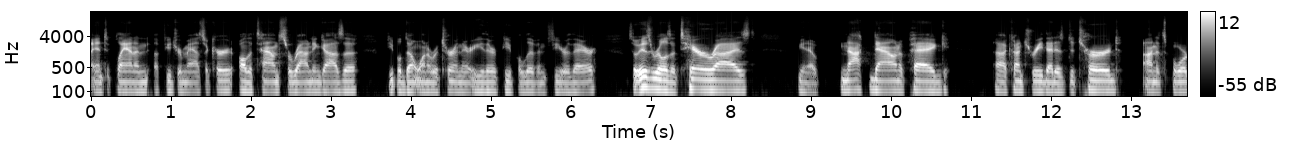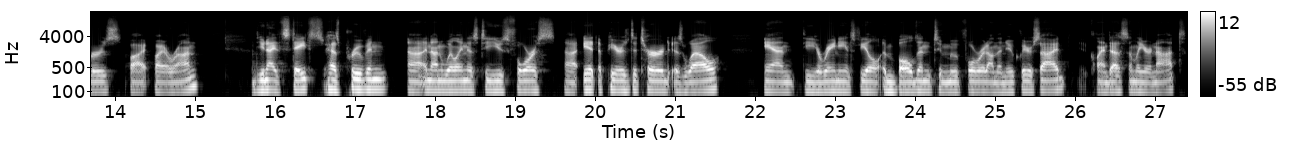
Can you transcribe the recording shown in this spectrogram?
and to plan a future massacre. All the towns surrounding Gaza, people don't want to return there either. People live in fear there. So Israel is a terrorized, you know, knocked down a peg uh, country that is deterred on its borders by, by Iran. The United States has proven uh, an unwillingness to use force. Uh, it appears deterred as well. And the Iranians feel emboldened to move forward on the nuclear side, clandestinely or not.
